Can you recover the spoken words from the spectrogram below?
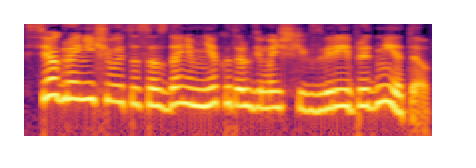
Все ограничивается созданием некоторых демонических зверей и предметов.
